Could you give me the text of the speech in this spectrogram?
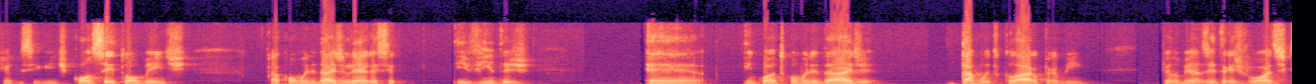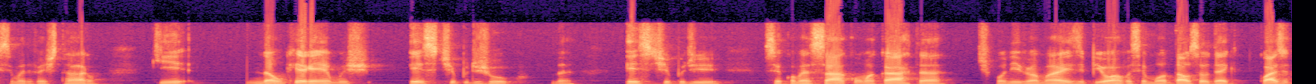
que é o seguinte, conceitualmente, a comunidade Legacy e Vintage, é, enquanto comunidade, está muito claro para mim, pelo menos entre as vozes que se manifestaram, que não queremos esse tipo de jogo, né? Esse tipo de. Você começar com uma carta disponível a mais e pior, você montar o seu deck quase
